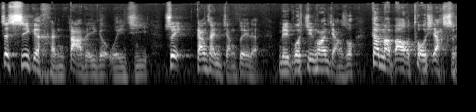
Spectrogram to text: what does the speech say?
这是一个很大的一个危机。所以刚才你讲对了，美国军方讲说，干嘛把我拖下水？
